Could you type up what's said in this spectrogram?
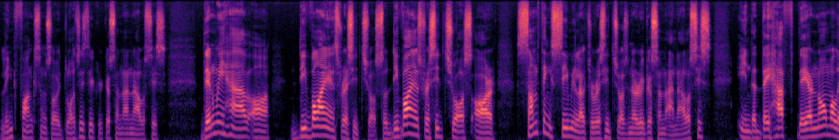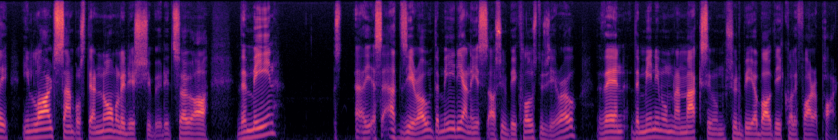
link functions or logistic regression analysis. Then we have uh, deviance residuals. So deviance residuals are something similar to residuals in a regression analysis in that they have they are normally in large samples they are normally distributed. So uh, the mean uh, is at zero, the median is uh, should be close to zero then the minimum and maximum should be about equally far apart.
